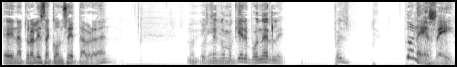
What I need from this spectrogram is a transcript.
eh, naturaleza con Z, ¿verdad? Muy ¿Usted bien. cómo quiere ponerle? Pues con ese.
